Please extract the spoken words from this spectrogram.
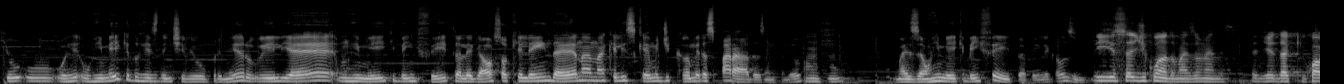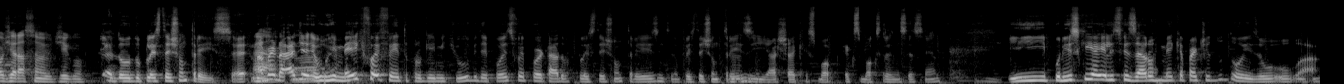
Que o, o, o remake do Resident Evil primeiro, ele é um remake bem feito, é legal, só que ele ainda é na, naquele esquema de câmeras paradas, entendeu? Uhum. Mas é um remake bem feito, é bem legalzinho. E isso é de quando, mais ou menos? É de da, qual geração eu digo? É do, do PlayStation 3. É, na Ah, verdade, ah. o remake foi feito pro GameCube, depois foi portado pro PlayStation 3, entendeu? PlayStation 3 Uhum. e achar que Xbox, Xbox 360. E por isso que eles fizeram o remake a partir do 2, o, o, a-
